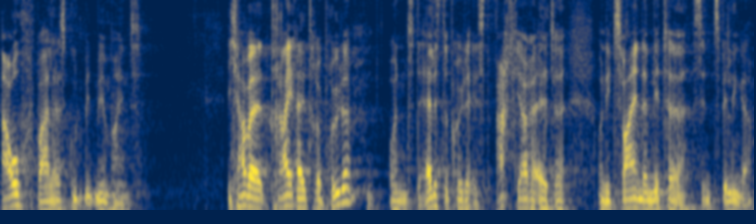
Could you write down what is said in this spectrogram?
auch weil er es gut mit mir meint. Ich habe drei ältere Brüder und der älteste Bruder ist acht Jahre älter und die zwei in der Mitte sind Zwillinge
